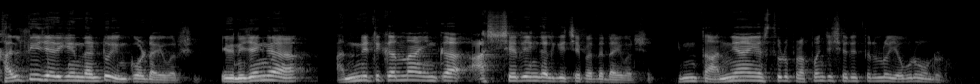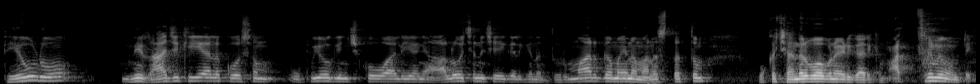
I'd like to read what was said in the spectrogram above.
కల్తీ జరిగిందంటూ ఇంకో డైవర్షన్. ఇది నిజంగా అన్నిటికన్నా ఇంకా ఆశ్చర్యం కలిగించే పెద్ద డైవర్షన్. ఇంత అన్యాయస్తుడు ప్రపంచ చరిత్రలో ఎవడు ఉండడు. దేవుడు ని రాజకీయాల కోసం ఉపయోగించుకోవాలి అని ఆలోచన చేయగలిగిన దుర్మార్గమైన మనస్తత్వం ఒక చంద్రబాబు నాయుడు గారికి మాత్రమే ఉంటాయి.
